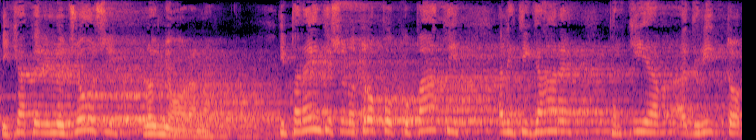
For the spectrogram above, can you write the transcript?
I capi religiosi lo ignorano. I parenti sono troppo occupati a litigare per chi ha diritto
